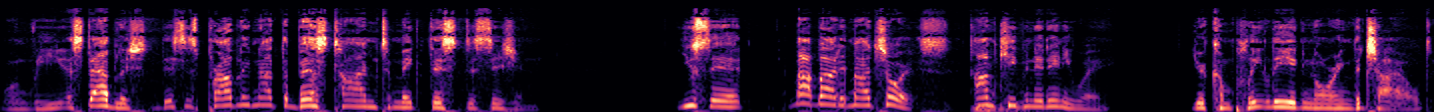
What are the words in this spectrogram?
when we established this is probably not the best time to make this decision. You said, "My body, my choice. I'm keeping it anyway." you're completely ignoring the child.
